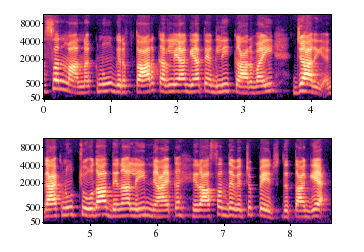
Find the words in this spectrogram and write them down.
ਹਸਨ ਮਾਨਕ ਨੂੰ ਗ੍ਰਿਫਤਾਰ ਕਰ ਲਿਆ ਗਿਆ ਤੇ ਅਗਲੀ ਕਾਰਵਾਈ ਜਾਰੀ ਹੈ। ਗਾਇਕ ਨੂੰ 14 ਦਿਨਾਂ ਲਈ ਨਿਆਇਕ ਹਿਰਾਸਤ ਦੇ ਵਿੱਚ ਭੇਜ ਦਿੱਤਾ ਗਿਆ ਹੈ।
